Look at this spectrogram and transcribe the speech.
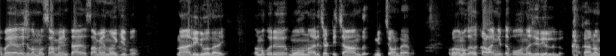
അപ്പോൾ ഏകദേശം നമ്മൾ സമയം സമയം നോക്കിയപ്പോൾ നാല് ഇരുപതായി നമുക്കൊരു മൂന്ന് നാല് ചട്ടി ചാന്ത് മിച്ചം ഉണ്ടായിരുന്നു. അപ്പോൾ നമുക്കത് കളഞ്ഞിട്ട് പോകുന്നത് ശരിയല്ലല്ലോ. കാരണം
